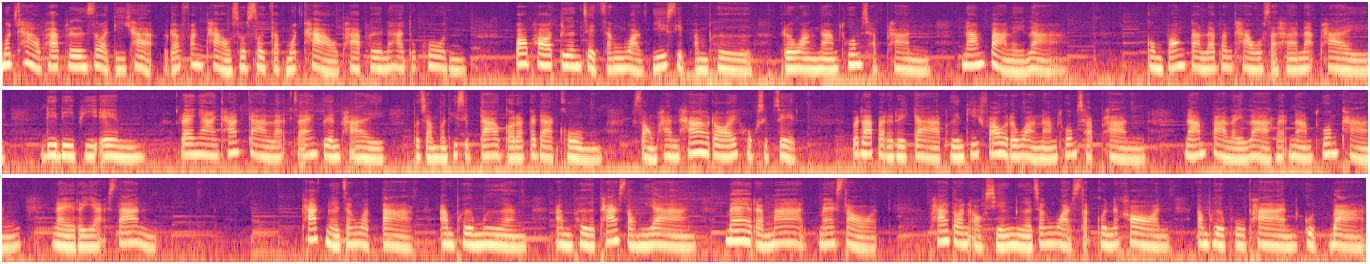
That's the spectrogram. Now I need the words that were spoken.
มดข่าวพาเพลินสวัสดีค่ะ รับฟังข่าวสดๆ กับมดข่าวพาเพลินนะคะทุกคนปอพเตือน 7 จังหวัด 20 อำเภอ ระวังน้ำท่วมฉับพลัน น้ำป่าไหลหลากกรมป้องกันและบรรเทาสาธารณภัย DDPM รายงานคาดการณ์และแจ้งเตือนภัย ประจำวันที่ 19 กรกฎาคม 2567 เวลา8นาฬิกาพื้นที่เฝ้าระวังน้ำท่วมฉับพลัน น้ำป่าไหลหลากและน้ำท่วมขัง ในระยะสั้น ภาคเหนือจังหวัดตาก อำเภอเมือง อำเภอท่าสองยาง แม่ระมาด แม่สอด ภาคตอนออกเฉียงเหนือจังหวัดสกลนคร อำเภอภูพาน กุดบาก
